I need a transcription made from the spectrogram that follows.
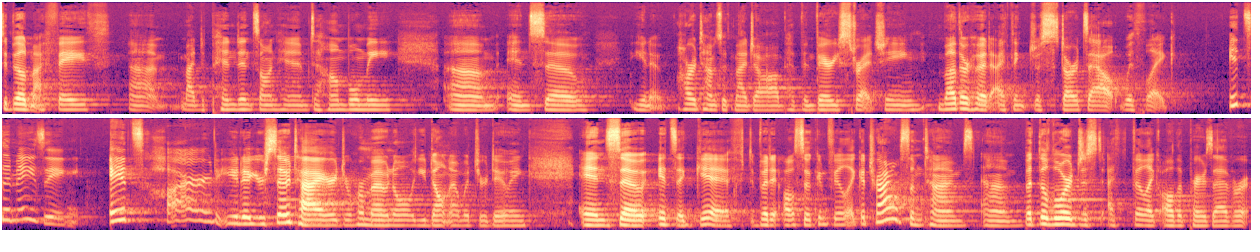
to build my faith, um, my dependence on Him, to humble me. Um, and so, you know, hard times with my job have been very stretching. Motherhood, I think, just starts out with like, it's amazing. It's hard. You know, you're so tired, you're hormonal, you don't know what you're doing. And so it's a gift, but it also can feel like a trial sometimes. Um, but the Lord just, I feel like all the prayers I ever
